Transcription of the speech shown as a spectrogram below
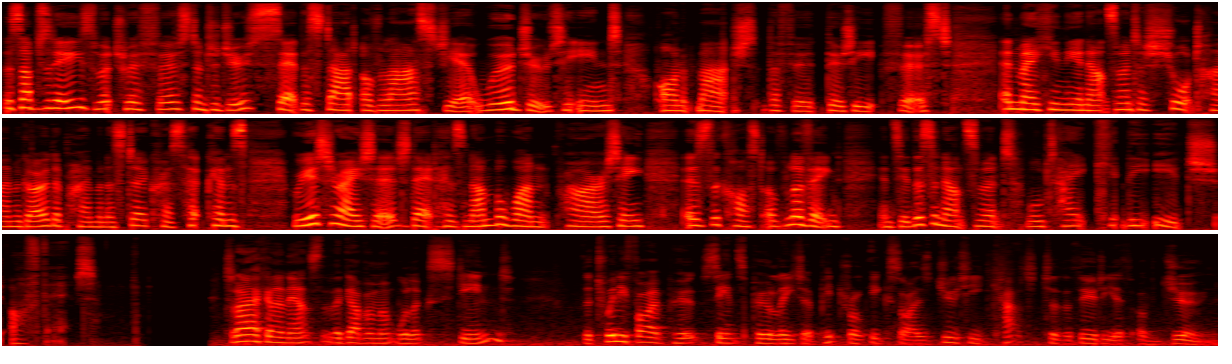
The subsidies, which were first introduced at the start of last year, were due to end on March the 31st. In making the announcement a short time ago, the Prime Minister, Chris Hipkins, reiterated that his number one priority is the cost of living and said this announcement will take the edge off that. Today I can announce that the government will extend the 25 cents per litre petrol excise duty cut to the 30th of June.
